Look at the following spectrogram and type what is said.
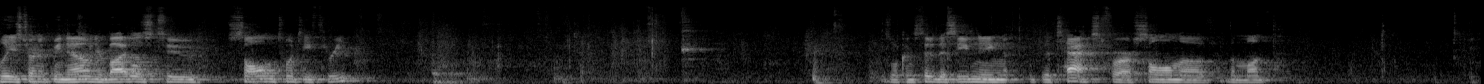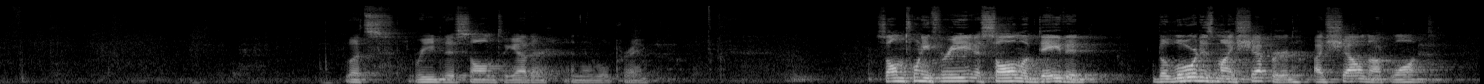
Please turn with me now in your Bibles to Psalm 23. As we'll consider this evening the text for our psalm of the month. Let's read this psalm together and then we'll pray. Psalm 23, a psalm of David. The Lord is my shepherd, I shall not want.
